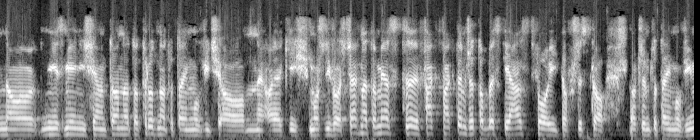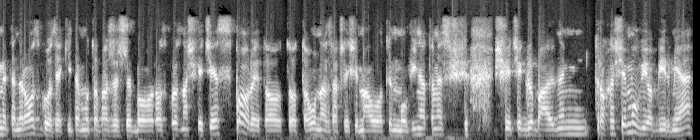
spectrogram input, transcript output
no, nie zmieni się to, no to trudno tutaj mówić o, o jakichś możliwościach. Natomiast fakt faktem, że to bestialstwo i to wszystko, o czym tutaj mówimy, ten rozgłos, jaki temu towarzyszy, bo rozgłos na świecie jest spory, to, to, to u nas raczej się mało o tym mówi, natomiast w świecie globalnym trochę się mówi o Birmie,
